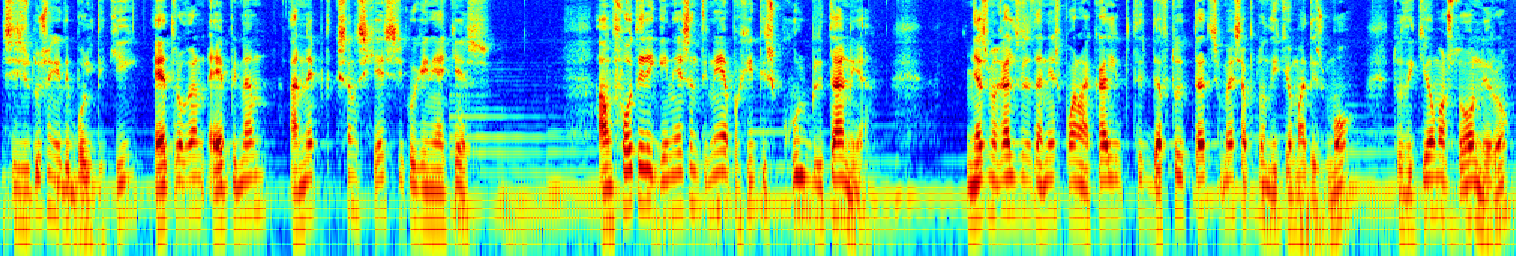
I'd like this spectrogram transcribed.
συζητούσαν για την πολιτική, έτρωγαν, έπιναν, ανέπτυξαν σχέσεις οικογενειακές. Αμφότεροι εγκαινίασαν τη νέα εποχή της Cool Britannia, μιας μεγάλης Βρετανίας που ανακάλυπτε την ταυτότητά της μέσα από τον δικαιωματισμό, το δικαίωμα στο όνειρο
